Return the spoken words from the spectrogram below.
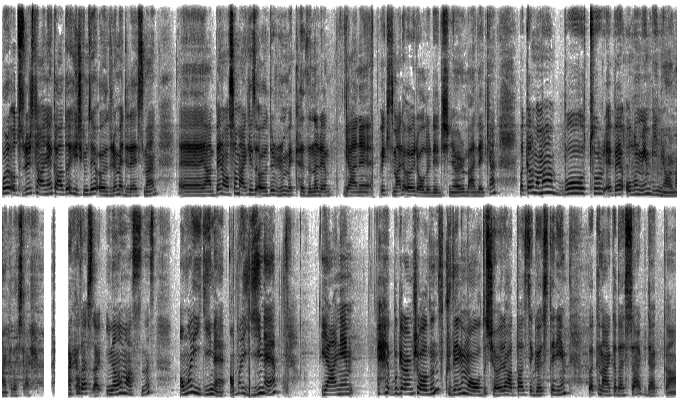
Burada 31 saniye kaldı. Hiç kimseyi öldüremedi resmen. Ee, yani ben olsam herkesi öldürürüm ve kazanırım. Yani büyük ihtimalle öyle olur diye düşünüyorum bendeyken. Bakalım ama bu tur ebe olur muyum bilmiyorum arkadaşlar. Arkadaşlar inanamazsınız. Ama yine ama yine yani bu görmüş olduğunuz kuzenim oldu. Şöyle hatta size göstereyim. Bakın arkadaşlar bir dakika.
